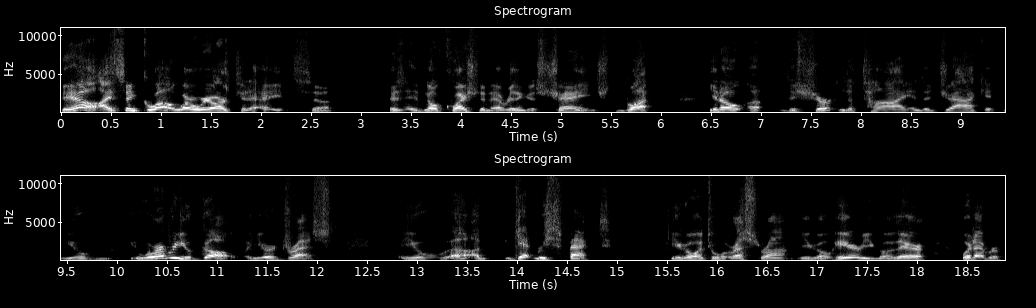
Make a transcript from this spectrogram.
Yeah i think well where we are today it's uh, there's no question everything has changed. But you know, uh, the shirt and the tie and the jacket, you wherever you go and you're dressed, you uh, get respect. You go into a restaurant, you go here, you go there, whatever.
